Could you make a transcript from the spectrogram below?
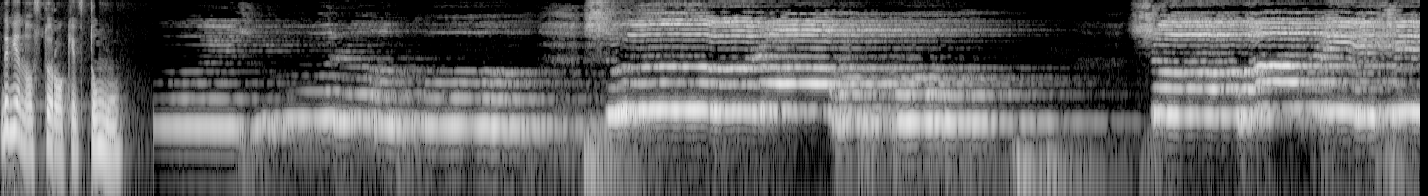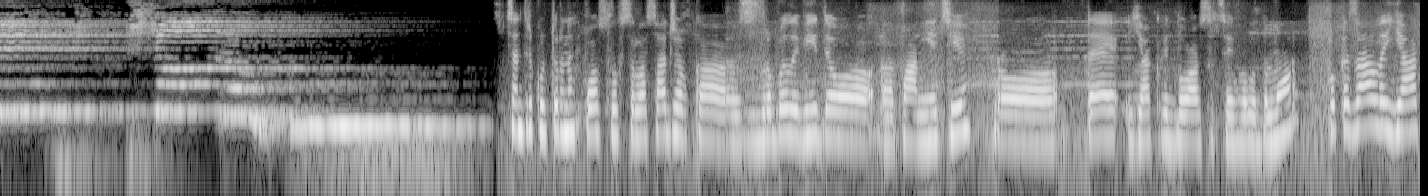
90 років тому. В центрі культурних послуг села Саджавка зробили відео е, пам'яті про те, як відбувався цей голодомор. Показали, як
